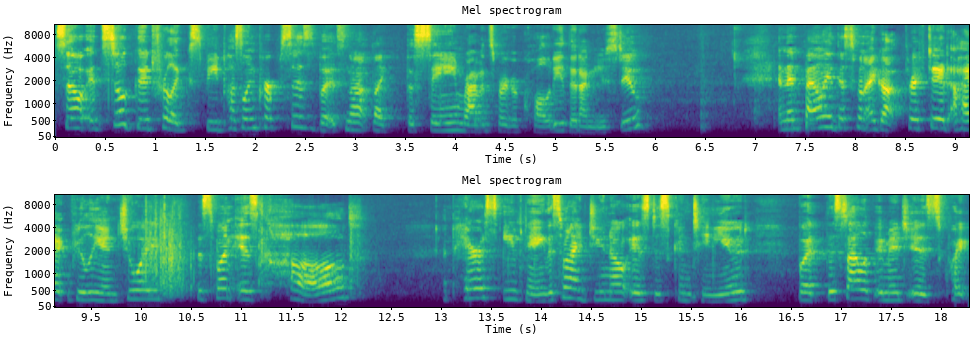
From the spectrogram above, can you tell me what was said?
So it's still good for like speed puzzling purposes but it's not like the same Ravensburger quality that I'm used to. And then finally this one I got thrifted. I really enjoyed. This one is called A Paris Evening. This one I do know is discontinued, but this style of image is quite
